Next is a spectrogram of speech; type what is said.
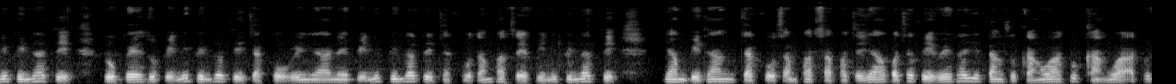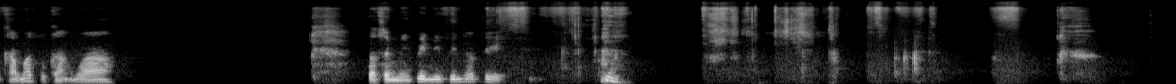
นิพินทติรูเปสุปีนิพินทติจากขุวิญญาณปีนิพินทติจากขุสัมผัสเสปีนิพินทติ ยัมปีทางจากขุสัมผัสสัพพจยาวปัจจติเวทยิตังสุขังวาทุกขังวาทุกขังวาสุขังวาตัสมิงปีนิพินทติโส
